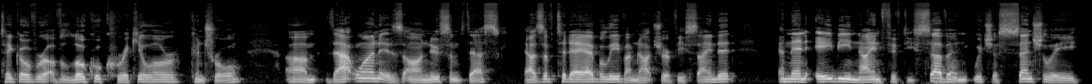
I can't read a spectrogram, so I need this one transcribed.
takeover of local curricular control. Um, that one is on Newsom's desk as of today, I believe. I'm not sure if he signed it. And then AB 957, which essentially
